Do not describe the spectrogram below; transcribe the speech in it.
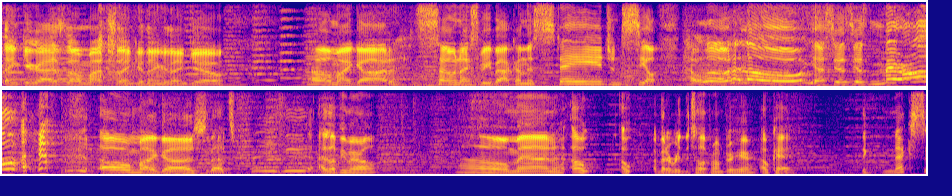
thank you guys so much. Thank you, thank you, thank you. Oh my god, it's so nice to be back on this stage and to see all. Hello, hello. Yes, yes, yes. Meryl. oh my gosh, that's crazy. I love you, Meryl. Oh man. Oh, oh, I better read the teleprompter here. Okay. The next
